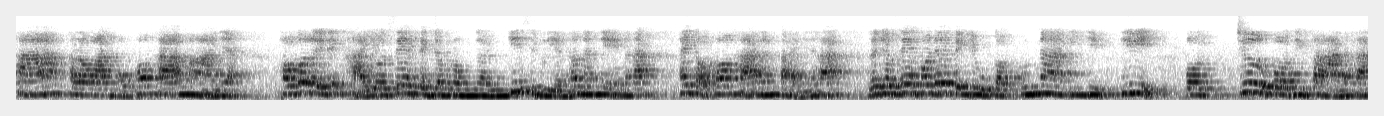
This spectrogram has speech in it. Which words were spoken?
ค้าคาราวานของพ่อค้ามาเนี่ยเขาก็เลยได้ขายโยเซฟเป็นจำนวนเงิน 20 เหรียญเท่านั้นเองนะคะ ให้กับพ่อค้านั้นไปนะคะ และโยเซฟก็ได้ไปอยู่กับคุณนางอียิปต์ที่ชื่อโปรติฟานะคะ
